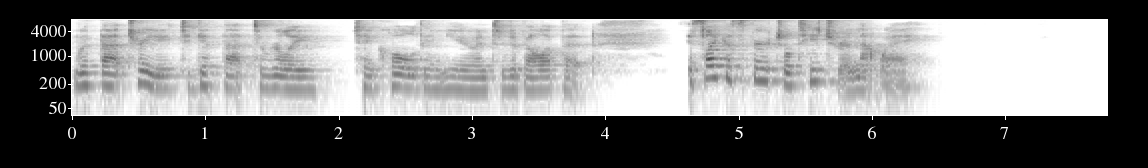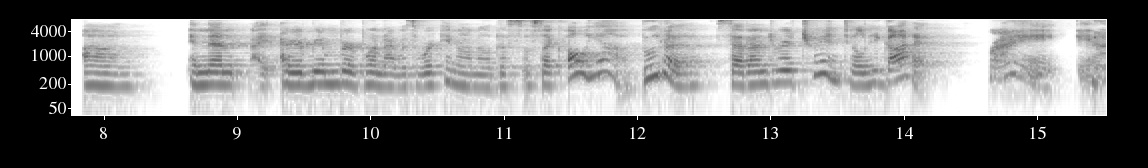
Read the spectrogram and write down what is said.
with that tree to get that to really take hold in you and to develop it. It's like a spiritual teacher in that way. Um and then I, I remember when i was working on all this it was like oh yeah buddha sat under a tree until he got it Right. Yeah.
